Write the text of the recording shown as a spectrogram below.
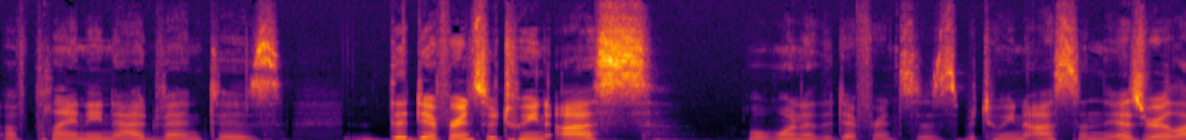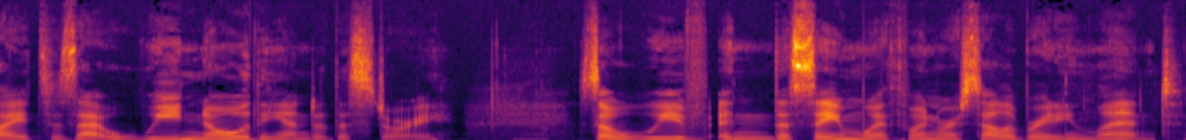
of planning Advent is the difference between us. Well, one of the differences between us and the Israelites is that we know the end of the story. Yeah. So we've, and the same with when we're celebrating Lent,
